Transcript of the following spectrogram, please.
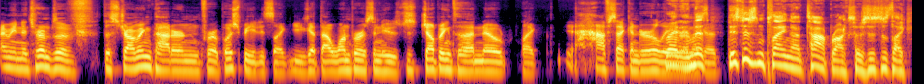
I mean, in terms of the strumming pattern for a push beat, it's like you get that one person who's just jumping to that note like a half second early. Right, and like this a- this isn't playing on top rock stars. This is like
